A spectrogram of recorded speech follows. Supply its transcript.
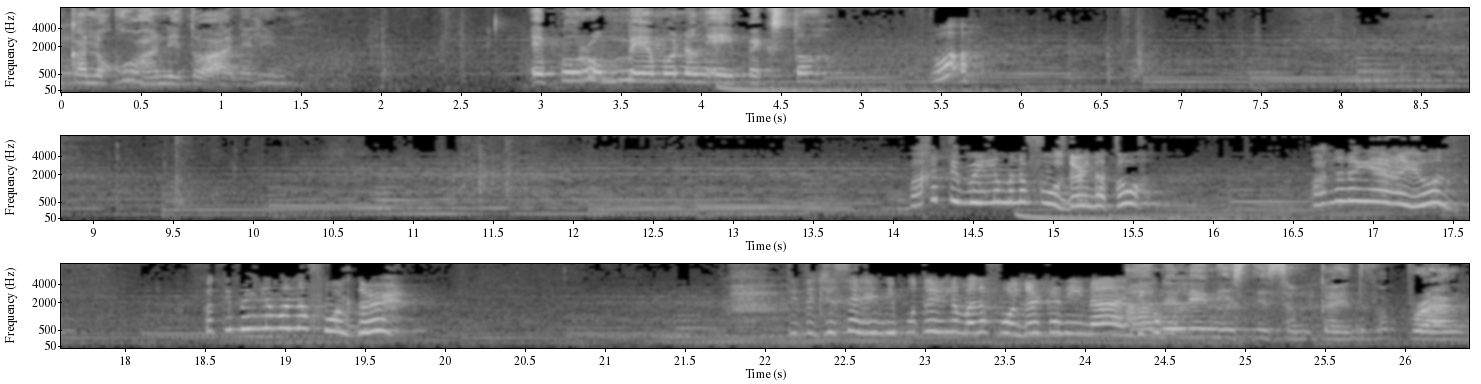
Anong kalokohan nito, Annalyn? Eh, puro memo ng Apex to. What? Bakit iba yung laman ng folder na to? Paano nangyari yun? Ba't iba yung laman ng folder? Tita Giselle, hindi po ito yung laman ng folder kanina. Hindi ko... Annalyn, is this some kind of a prank?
